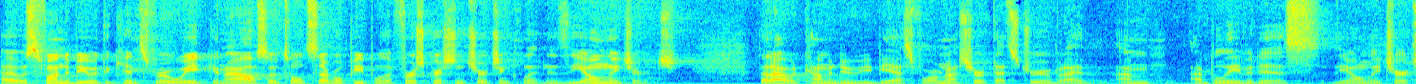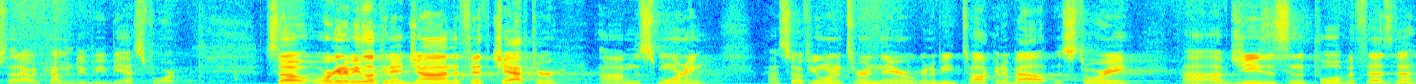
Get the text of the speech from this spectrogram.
uh, it was fun to be with the kids for a week. And I also told several people that First Christian Church in Clinton is the only church that I would come and do VBS for. I'm not sure if that's true, but I, I'm, I believe it is the only church that I would come and do VBS for. So we're going to be looking at John, the fifth chapter, um, this morning. Uh, so if you want to turn there, we're going to be talking about the story uh, of Jesus in the pool of Bethesda.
